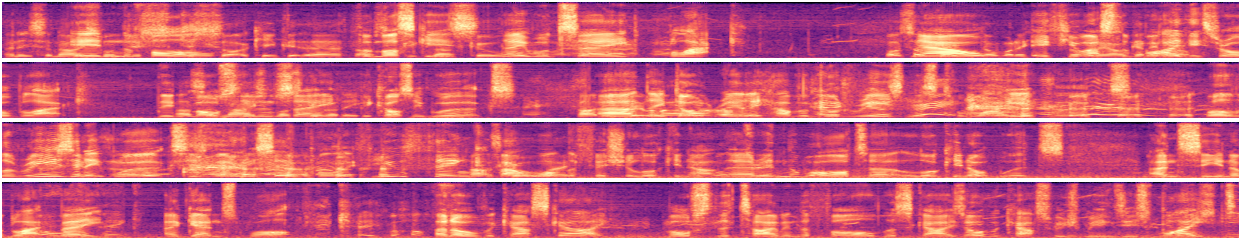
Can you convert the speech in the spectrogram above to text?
and it's a nice in one. the just, fall just sort of keep it there. for muskies, cool. they would say black. now, if you ask them why they throw black, they, most nice of them say buddy. because it works. Uh, they don't really have a good reason as to why it works. well, the reason it works is very simple. If you think That's about cool, what mate. the fish are looking at, they're in the water, looking upwards, and seeing a black oh, bait against what? An overcast sky. Most of the time in the fall, the sky's overcast, which means it's white.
